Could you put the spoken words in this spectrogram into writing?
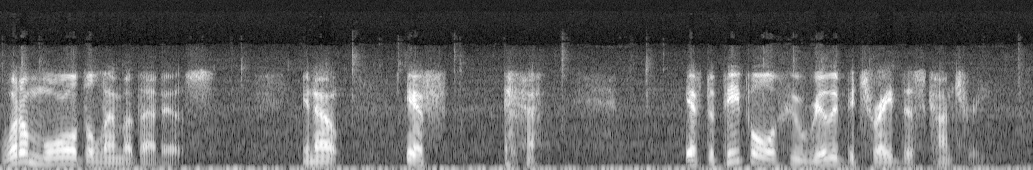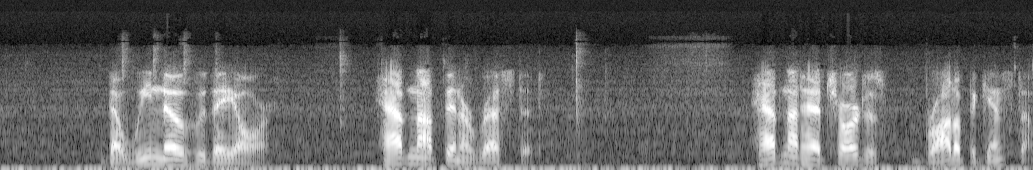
What a moral dilemma that is. You know, if if the people who really betrayed this country, that we know who they are, have not been arrested, have not had charges brought up against them,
